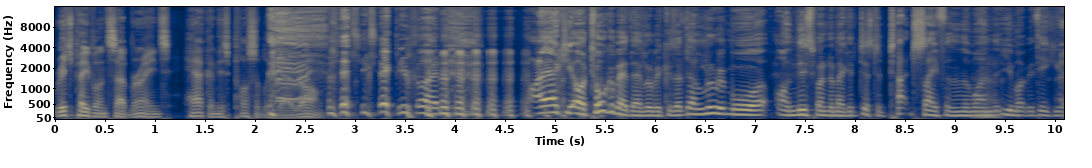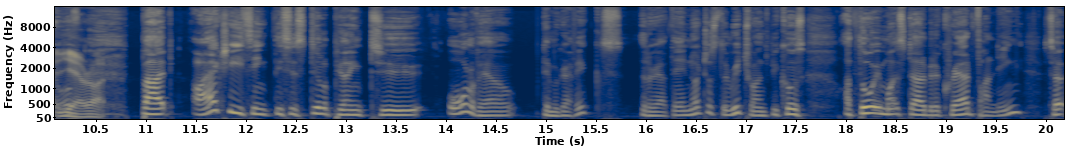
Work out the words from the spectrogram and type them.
rich people and submarines. How can this possibly go wrong? That's exactly right. I actually, I'll talk about that a little bit because I've done a little bit more on this one to make it just a touch safer than the one that uh, you might be thinking of. yeah, right. But I actually think this is still appealing to all of our demographics. That are out there, not just the rich ones, because I thought we might start a bit of crowdfunding so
